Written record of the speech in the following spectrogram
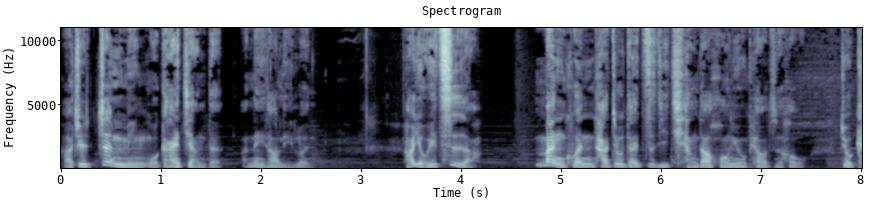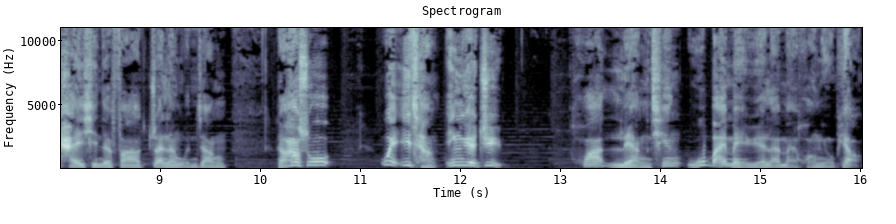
啊，去证明我刚才讲的啊那套理论。好，有一次啊。曼昆他就在自己抢到黄牛票之后，就开心的发专栏文章，然后他说，为一场音乐剧花两千五百美元来买黄牛票，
